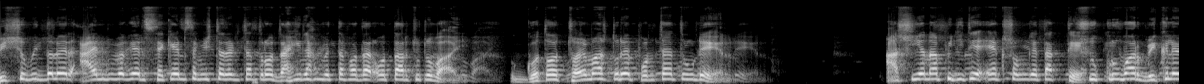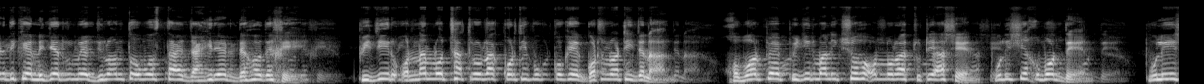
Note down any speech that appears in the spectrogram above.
বিশ্ববিদ্যালয়ের আইন বিভাগের সেকেন্ড সেমিস্টারের ছাত্র জাহির আহমেদ তাফাদার ও তার ছোট ভাই গত ছয় মাস ধরে পঞ্চায়েত রোডের আশিয়ানা পিজিতে একসঙ্গে থাকতে শুক্রবার বিকেলের দিকে নিজের রুমে ঝুলন্ত অবস্থায় জাহিরের দেহ দেখে পিজির অন্যান্য ছাত্ররা কর্তৃপক্ষকে ঘটনাটি জানান। খবর পেয়ে পিজির মালিক সহ অন্যরা ছুটে আসেন। পুলিশে খবর দেন, পুলিশ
